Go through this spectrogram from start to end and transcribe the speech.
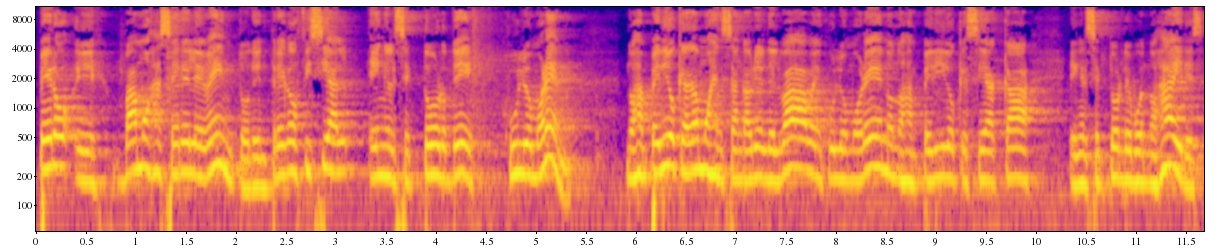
pero eh, vamos a hacer el evento de entrega oficial en el sector de Julio Moreno. Nos han pedido que hagamos en San Gabriel del Baba, en Julio Moreno, nos han pedido que sea acá en el sector de Buenos Aires,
